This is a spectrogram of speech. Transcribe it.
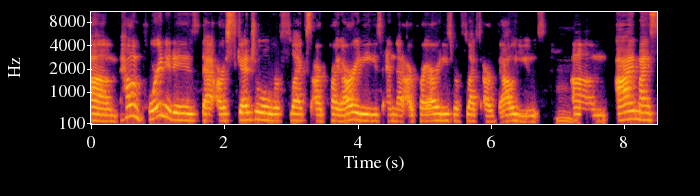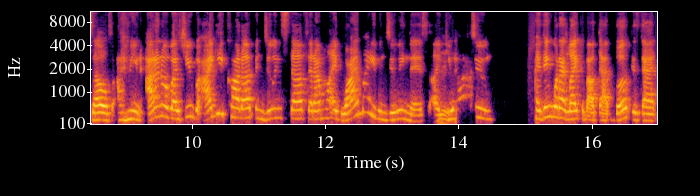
um, how important it is that our schedule reflects our priorities and that our priorities reflect our values. Mm, Um, I myself, I mean, I don't know about you, but I get caught up in doing stuff that I'm like, why am I even doing this? Like, Yeah. you have to. I think what I like about that book is that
